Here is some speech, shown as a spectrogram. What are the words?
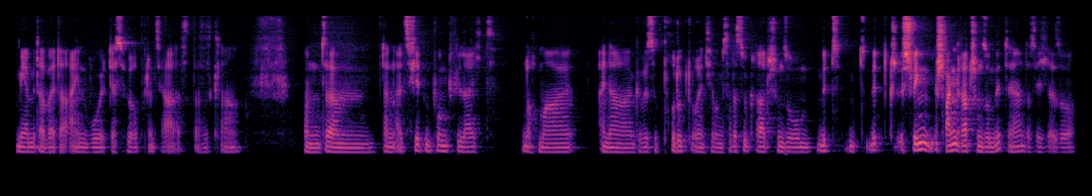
mehr Mitarbeiter ein, wo das höhere Potenzial ist, das ist klar. Und ähm, dann als vierten Punkt vielleicht nochmal eine gewisse Produktorientierung. Das hattest du gerade schon so mit, mit, mit schwing, schwang gerade schon so mit, ja, dass ich also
